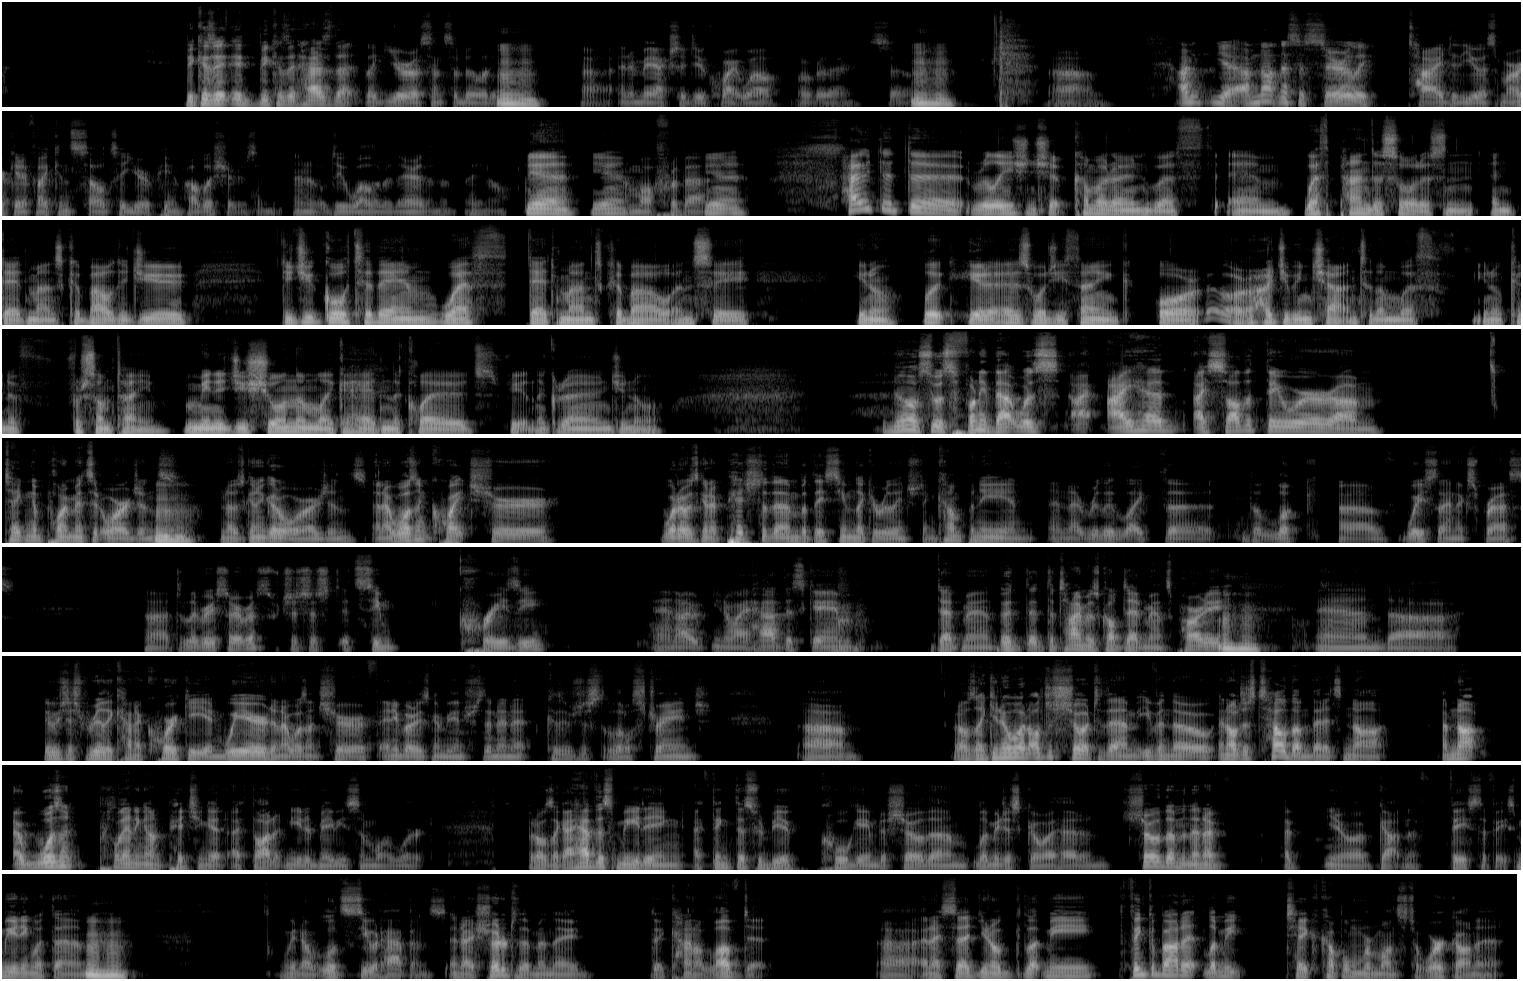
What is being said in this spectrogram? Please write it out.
because it, it because it has that like Euro sensibility hmm uh, and it may actually do quite well over there. So, hmm um, I'm yeah, I'm not necessarily tied to the U.S. market. If I can sell to European publishers and, and it'll do well over there, then you know Yeah, yeah. I'm all for that. Yeah. How did the relationship come around with um with Pandasaurus and, and Dead Man's Cabal? Did you did you go to them with Dead Man's Cabal and say, you know, look, here it is. What do you think? Or or had you been chatting to them with, you know, kind of for some time? I mean, had you shown them like a head in the clouds, feet on the ground, you know? No, so it's funny. That was I, I had I saw that they were um, taking appointments at Origins, Mhm. and I was going to go to Origins, and I wasn't quite sure what I was going to pitch to them, but they seemed like a really interesting company, and, and I really liked the the look of Wasteland Express uh, delivery service, which is just it seemed crazy, and I you know I had this game, Dead Man at the time it was called Dead Man's Party, Mhm. and uh, it was just really kind of quirky and weird, and I wasn't sure if anybody was going to be interested in it because it was just a little strange. Um, but I was like, you know what? I'll just show it to them, even though, and I'll just tell them that it's not. I'm not. I wasn't planning on pitching it. I thought it needed maybe some more work. But I was like, I have this meeting. I think this would be a cool game to show them. Let me just go ahead and show them, and then I've, I've you know, I've gotten a face to face meeting with them. Mhm. You know, let's see what happens. And I showed it to them, and they they kind of loved it. Uh, and I said, you know, let me think about it. Let me take a couple more months to work on it.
